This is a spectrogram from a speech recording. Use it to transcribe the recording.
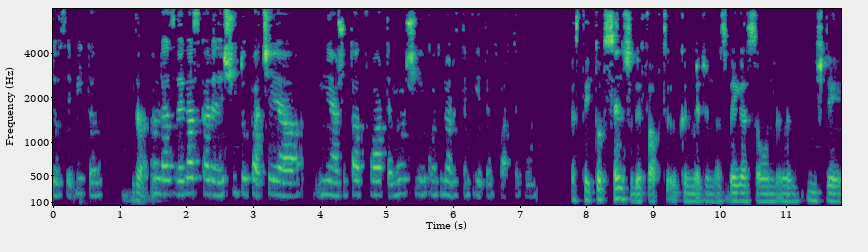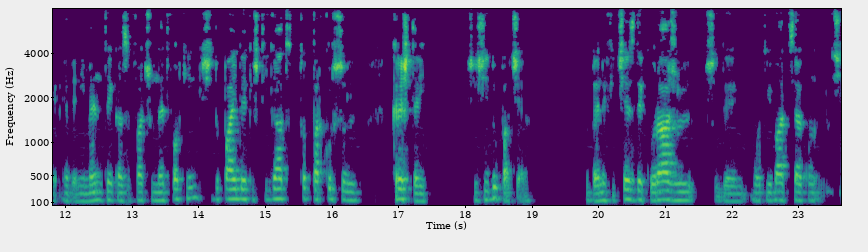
deosebită da. în Las Vegas, care și după aceea ne-a ajutat foarte mult și în continuare suntem prieteni foarte buni. Asta e tot sensul, de fapt, când mergi în Las Vegas sau în, în niște evenimente ca să faci un networking și după ai de câștigat tot parcursul creșterii și și după aceea. Beneficiezi de curajul și de motivația. Și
